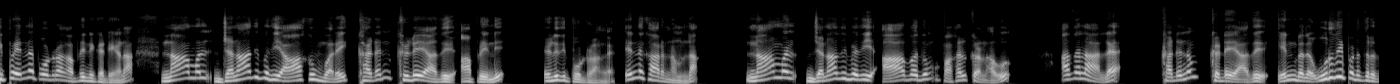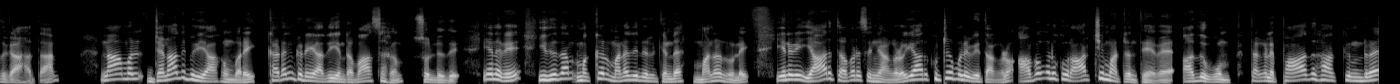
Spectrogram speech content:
இப்போ என்ன போடுறாங்க அப்படின்னு கேட்டிங்கன்னா நாமல் ஜனாதிபதி ஆகும் வரை கடன் கிடையாது அப்படின்னு எழுதி போடுறாங்க. என்ன காரணம்னா நாமல் ஜனாதிபதி ஆவதும் பகல் கனவு அதனால் கடனும் கிடையாது என்பதை உறுதிப்படுத்துறதுக்காகத்தான் நாமல் ஜனாதிபதி ஆகும் வரை கடன் கிடையாது என்ற வாசகம் சொல்லுது. எனவே இதுதான் மக்கள் மனதில் இருக்கின்ற மனநிலை. எனவே யார் தவறு செஞ்சாங்களோ யார் குற்றம் விளைவித்தாங்களோ அவங்களுக்கு ஒரு ஆட்சி மாற்றம் தேவை. அதுவும் தங்களை பாதுகாக்கின்ற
